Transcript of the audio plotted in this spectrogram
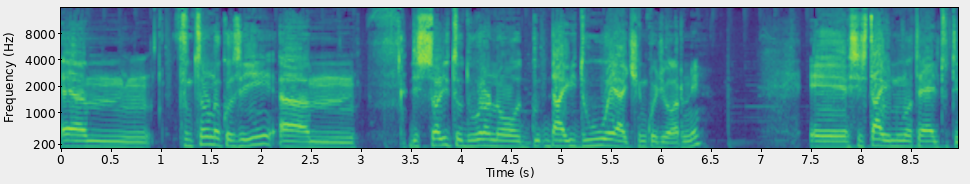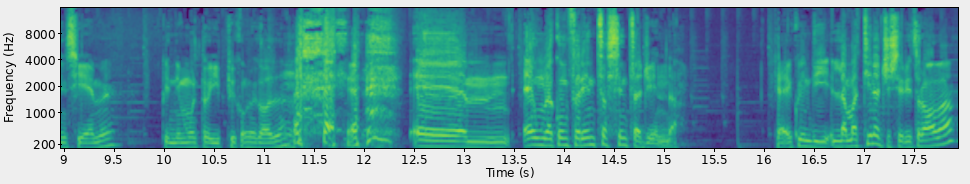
um, funzionano così. Um, di solito durano dai 2 ai 5 giorni. E si sta in un hotel tutti insieme. Quindi molto hippie come cosa. Mm. e, um, è una conferenza senza agenda. Ok, quindi la mattina ci si ritrova,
